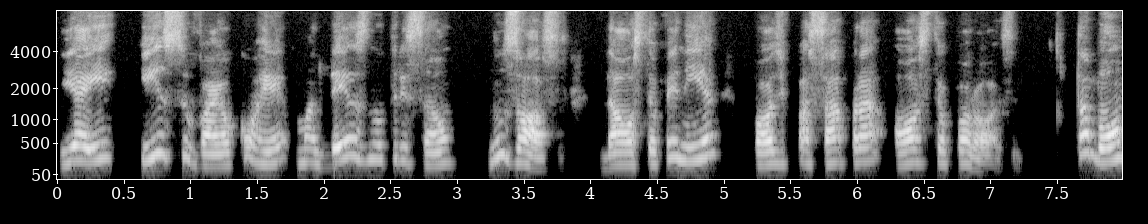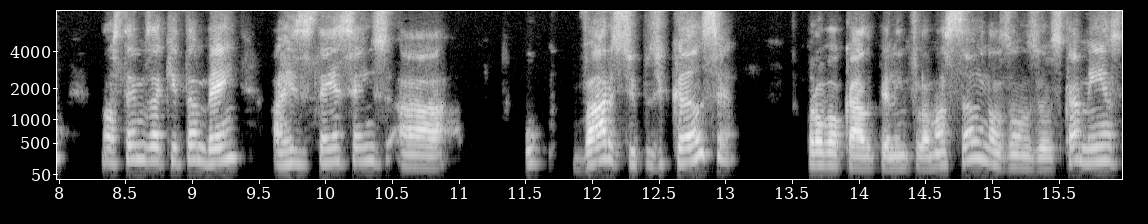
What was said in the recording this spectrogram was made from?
E aí isso vai ocorrer uma desnutrição nos ossos. Da osteopenia pode passar para osteoporose. Tá bom? Nós temos aqui também a resistência a, a vários tipos de câncer, provocado pela inflamação, e nós vamos ver os caminhos.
